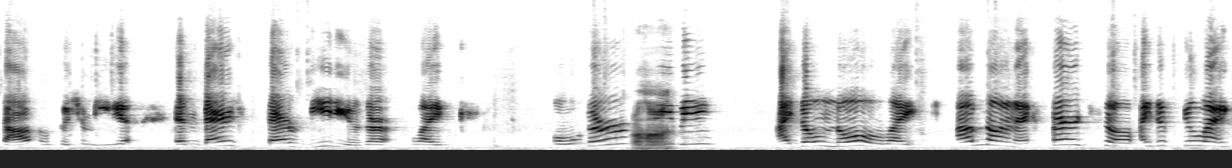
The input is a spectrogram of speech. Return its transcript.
stuff on social media, and there's their videos are like older, Uh-huh. maybe. I don't know. Like I'm not an expert, so I just feel like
